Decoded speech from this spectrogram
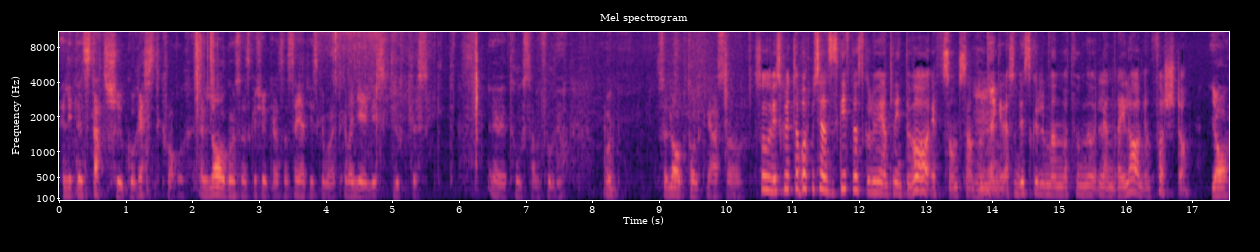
en liten statskyrkorest kvar. En lag om Svenska kyrkan som säger att vi ska vara ett evangeliskt lutherskt eh, trossamfund. Och, så lagtolkning, alltså Så om vi skulle ta bort bekännelseskrifterna skulle vi egentligen inte vara ett sånt samfund Mm. längre. Så det skulle man vara tvungen att ändra i lagen först då. Ja,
